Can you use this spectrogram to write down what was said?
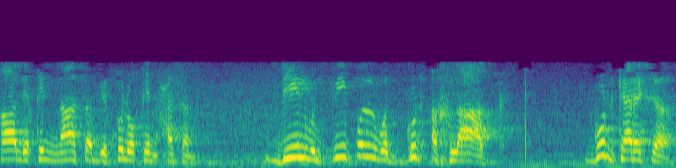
خَالِقٍ النَّاسَ بِخُلُقٍ حَسَنٍ Deal with people with good akhlaq, good character.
